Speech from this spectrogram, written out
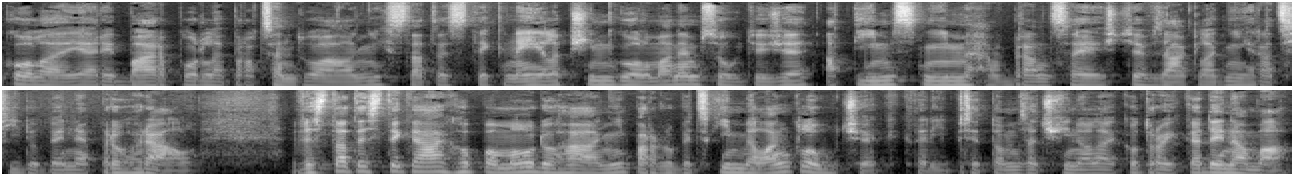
kole je Rybár podle procentuálních statistik nejlepším golmanem soutěže a tým s ním v brance ještě v základní hrací době neprohrál. Ve statistikách ho pomalu dohání pardubický Milan Klouček, který přitom začínal jako trojka Dynama.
